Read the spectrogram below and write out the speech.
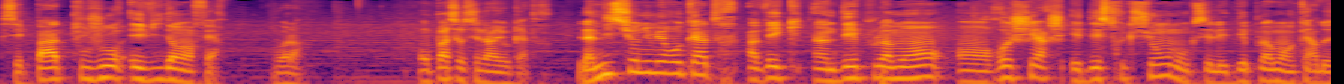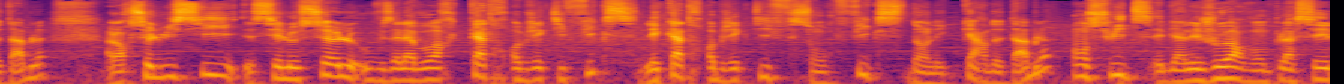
c'est pas toujours évident à faire. Voilà on passe au scénario 4. La mission numéro 4 avec un déploiement en recherche et destruction, donc c'est les déploiements en quart de table. Alors celui-ci, c'est le seul où vous allez avoir 4 objectifs fixes. Les 4 objectifs sont fixes dans les quarts de table. Ensuite, eh bien, les joueurs vont placer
